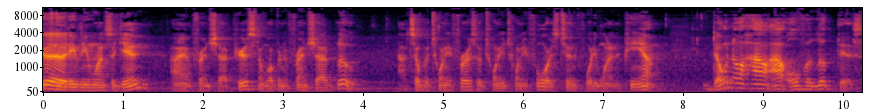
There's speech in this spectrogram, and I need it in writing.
Good evening once again. I am Franchot Pearson and welcome to Franchot Blue. October 21st of 2024 is 1041 in the PM. Don't know how I overlooked this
